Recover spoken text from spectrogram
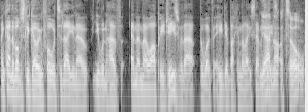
And kind of obviously going forward today, you know, you wouldn't have MMORPGs without the work that he did back in the late 70s. Yeah, not at all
